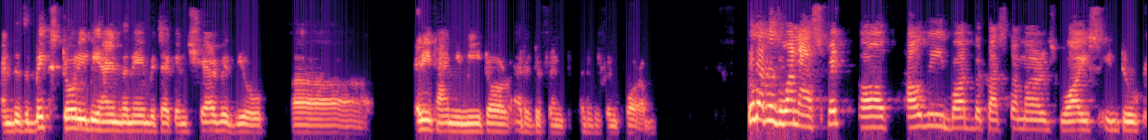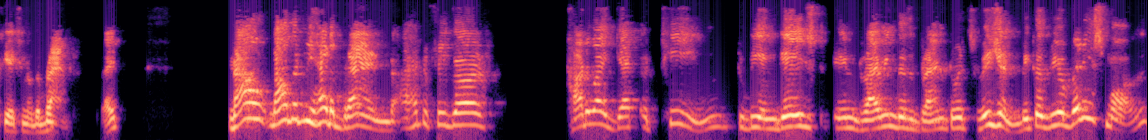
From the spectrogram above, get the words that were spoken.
And there's a big story behind the name which I can share with you uh, anytime we meet or at a different at a different forum. So that was one aspect of how we brought the customer's voice into creation of the brand, right? Now, now that we had a brand, I had to figure how do I get a team to be engaged in driving this brand to its vision? Because we are very small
